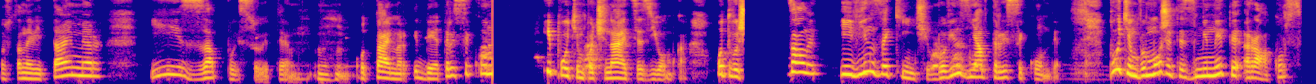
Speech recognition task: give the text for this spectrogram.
установіть таймер і записуєте. Угу. От таймер іде 3 секунди, і потім починається зйомка. От ви сказали, і він закінчив, бо він зняв 3 секунди. Потім ви можете змінити ракурс.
